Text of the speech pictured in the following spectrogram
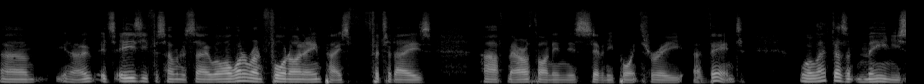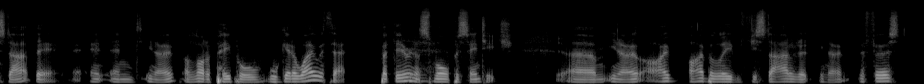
Um, you know, it's easy for someone to say, "Well, I want to run 419 pace for today's half marathon in this 70.3 event." Well, that doesn't mean you start there, and, and you know a lot of people will get away with that, but they're in a small percentage. Yeah. Um, you know, I I believe if you started at you know the first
